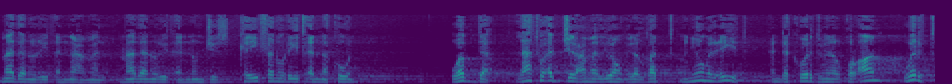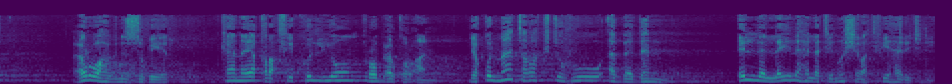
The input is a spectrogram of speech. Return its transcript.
ماذا نريد أن نعمل؟ ماذا نريد أن ننجز؟ كيف نريد أن نكون؟ وابدأ. لا تؤجل عمل اليوم إلى الغد. من يوم العيد عندك ورد من القرآن؟ ورد. عروة بن الزبير كان يقرأ في كل يوم ربع القرآن. يقول ما تركته أبدا إلا الليلة التي نشرت فيها رجلي.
